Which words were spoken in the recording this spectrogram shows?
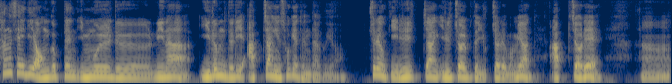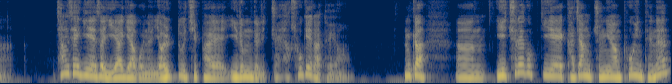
창세기에 언급된 인물들이나 이름들이 앞장에 소개된다고요. 출애굽기 1장 1절부터 6절에 보면 앞절에 어, 창세기에서 이야기하고 있는 열두 지파의 이름들이 쭉 소개가 돼요. 그러니까 음, 이 출애굽기의 가장 중요한 포인트는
